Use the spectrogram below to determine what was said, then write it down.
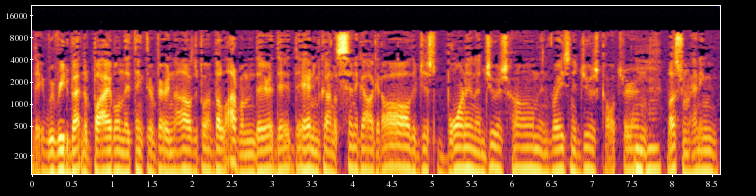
they, we read about in the Bible and they think they're very knowledgeable. But a lot of them, they're, they, they hadn't even gone to synagogue at all. They're just born in a Jewish home and raised in a Jewish culture. And mm-hmm. most of them hadn't even,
